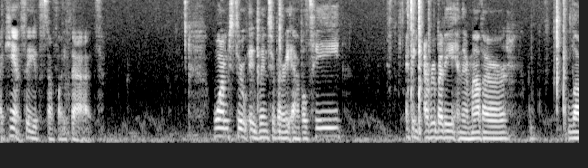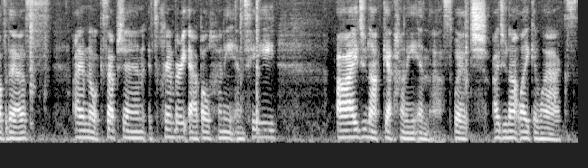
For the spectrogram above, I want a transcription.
I can't save stuff like that. Warmed through a winterberry apple tea. I think everybody and their mother love this. I am no exception. It's cranberry apple, honey, and tea. I do not get honey in this, which I do not like in wax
